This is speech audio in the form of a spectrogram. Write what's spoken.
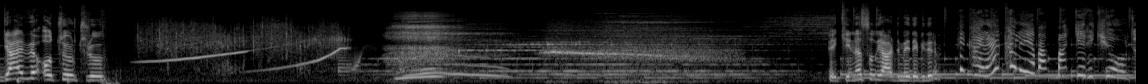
Gel ve otur True. Peki nasıl yardım edebilirim? Pekala kaleye bakmak gerekiyordu.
